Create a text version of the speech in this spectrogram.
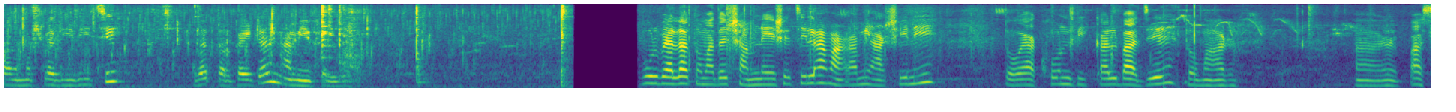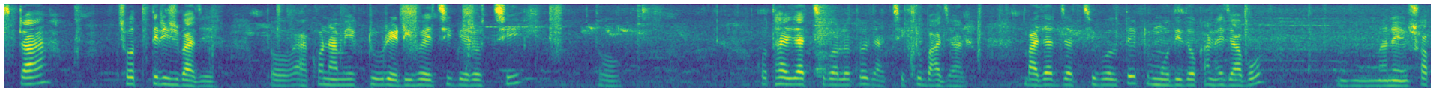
গরম মশলা দিয়ে দিয়েছি, এবার তরকারিটা নামিয়ে ফেলব। দুপুরবেলা তোমাদের সামনে এসেছিলাম, আর আমি আসিনি। তো এখন বিকাল বাজে তোমার পাঁচটা ছত্রিশ বাজে। তো এখন আমি একটু রেডি হয়েছি, বেরোচ্ছি। তো কোথায় যাচ্ছি বলো তো? যাচ্ছি একটু বাজার। বাজার যাচ্ছি বলতে একটু মুদি দোকানে যাব। মানে সব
